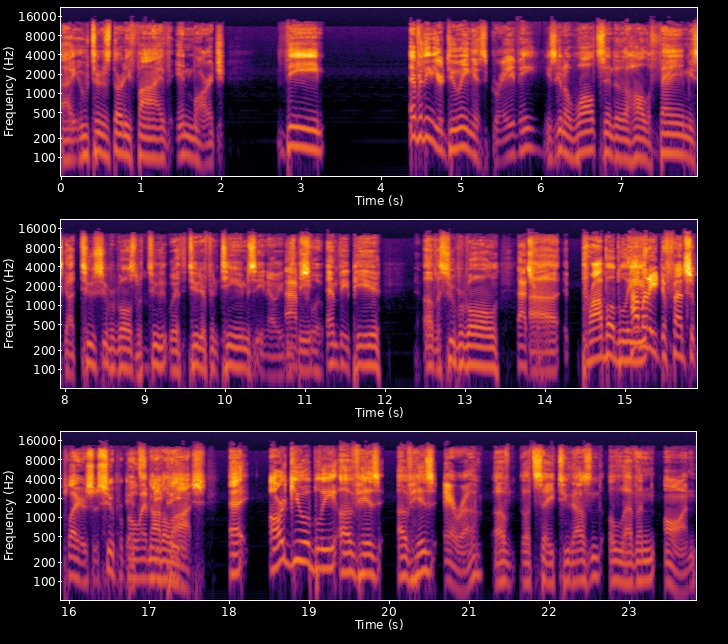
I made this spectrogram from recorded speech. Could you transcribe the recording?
uh, who turns 35 in March, the everything you're doing is gravy. He's going to waltz into the Hall of Fame. He's got two Super Bowls with two with two different teams. You know, he was Absolutely. the MVP of a Super Bowl. That's right. Uh, probably How many defensive players are Super Bowl It's MVPs? not a lot. uh, arguably of his of his era of let's say 2011 on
